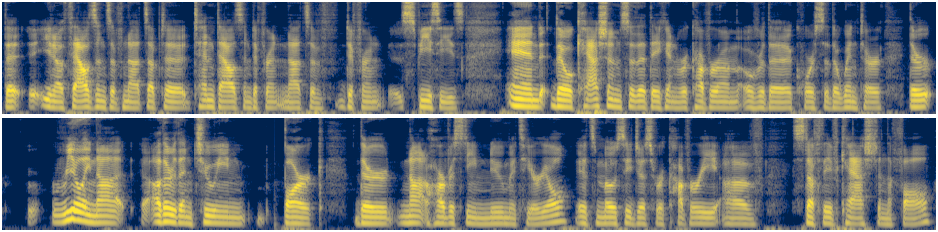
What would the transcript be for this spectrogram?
that uh, you know thousands of nuts, up to ten thousand different nuts of different species, and they'll cache them so that they can recover them over the course of the winter. They're really not other than chewing bark they're not harvesting new material. It's mostly just recovery of stuff they've cached in the fall.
